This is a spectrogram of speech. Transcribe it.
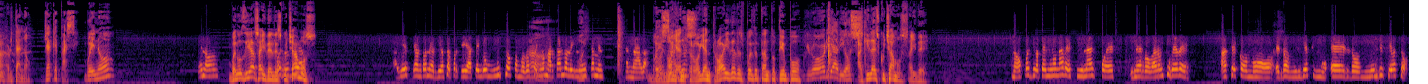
Ah, no, ahorita no. Ya que pase. Bueno, Bueno, Buenos días, Aide, le escuchamos. ahí es que ando nerviosa porque ya tengo mucho, como dos Ah. años marcándole y nunca me entra nada. Bueno, ¿Dos ya entró, ya entró Aide después de tanto tiempo. gloria a Dios. Aquí la escuchamos, Aide. No, pues yo tenía una vecina, pues le robaron su bebé hace como el 2019, el 2018.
